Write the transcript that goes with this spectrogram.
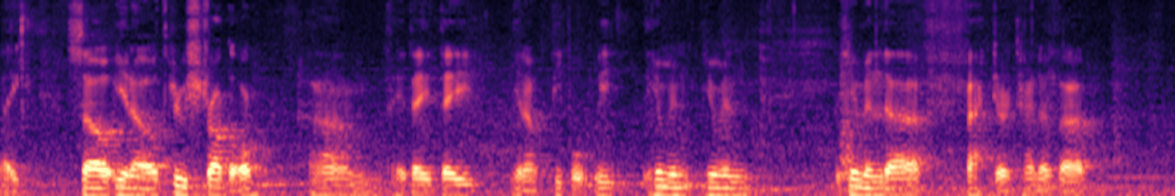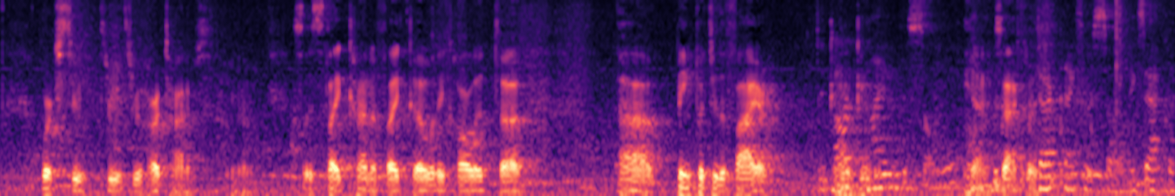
Like, so you know, through struggle Um, they, they, they, you know, people, we, human, human, the human uh, factor kind of uh, works through, through, through hard times, you know. So it's like, kind of like, uh, what they call it, uh, uh, being put through the fire. The dark night of the soul. Yeah, exactly. Dark Nights of the Soul, exactly.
